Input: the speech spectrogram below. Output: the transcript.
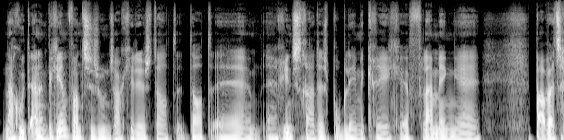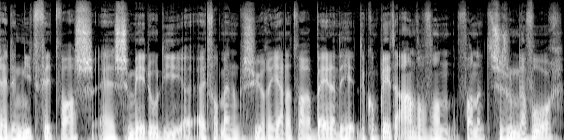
Nou goed, aan het begin van het seizoen zag je dus dat, dat eh Rienstra dus problemen kreeg. Fleming een paar wedstrijden niet fit was. Eh Semedo die uitvalt met een blessure. Ja, dat waren bijna de, de complete aanval van, van het seizoen daarvoor.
